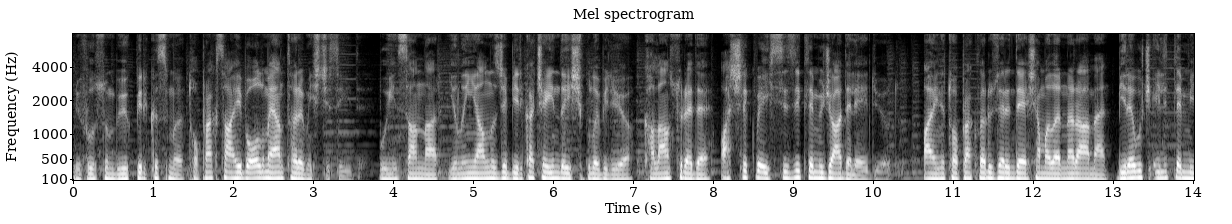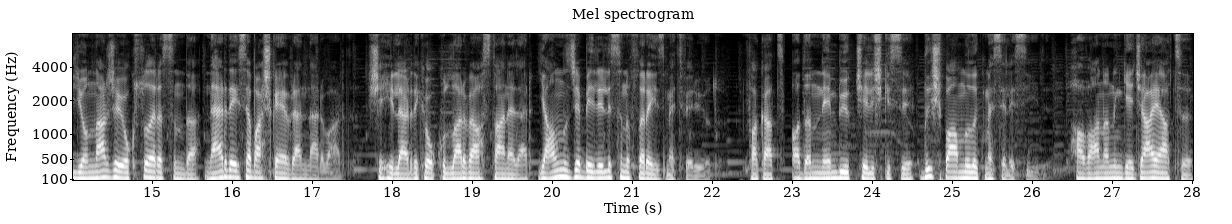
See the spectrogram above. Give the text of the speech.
Nüfusun büyük bir kısmı toprak sahibi olmayan tarım işçisiydi. Bu insanlar yılın yalnızca birkaç ayında iş bulabiliyor, kalan sürede açlık ve işsizlikle mücadele ediyordu. Aynı topraklar üzerinde yaşamalarına rağmen bir avuç elitle milyonlarca yoksul arasında neredeyse başka evrenler vardı. Şehirlerdeki okullar ve hastaneler yalnızca belirli sınıflara hizmet veriyordu. Fakat adanın en büyük çelişkisi dış bağımlılık meselesiydi. Havana'nın gece hayatı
